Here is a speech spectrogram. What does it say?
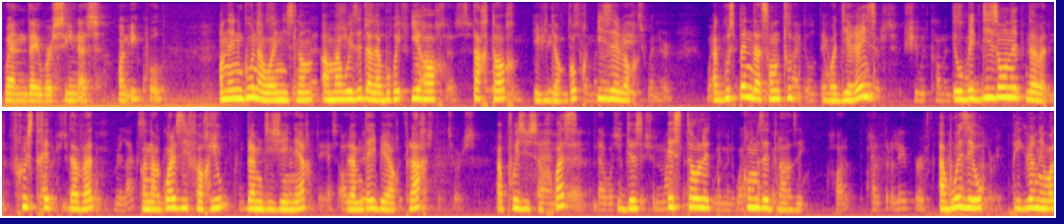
when they were seen as unequal An engoun a oa en Island ar maouezed a laboure iror, startor, evit ur gopr izelor. A gouspen da santout e oa direiz, e o bet dizonet davad, frustret davad, gant ar gwalzi forioù, blam di gener, blam deibe ur plar, a poezus ar c'hoaz, i deus varze. A boezeo, pe gwir ne oa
